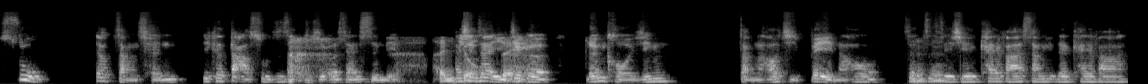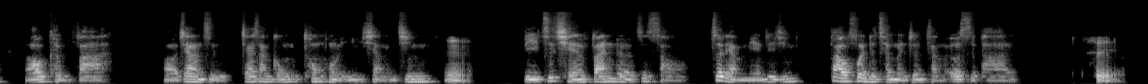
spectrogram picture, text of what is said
树要长成一棵大树，至少就是二三十年。很久。那现在以这个人口已经涨了好几倍，然后甚至这些开发商又在开发，然后垦伐啊，这样子加上工通膨的影响，已经嗯比之前翻了至少这两年就已经大部分的成本就涨了二十趴了。是。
